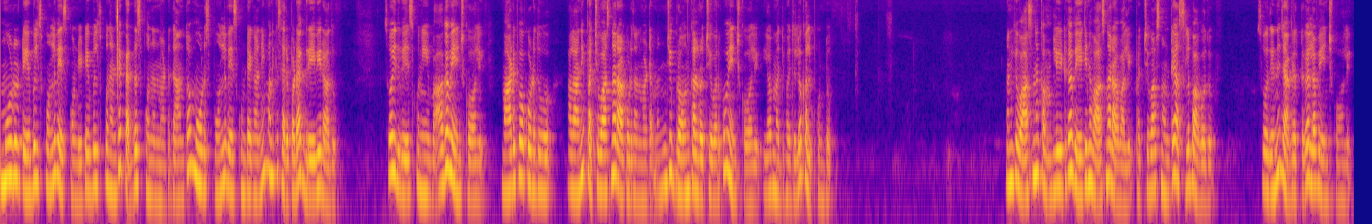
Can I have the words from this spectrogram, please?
మూడు టేబుల్ స్పూన్లు వేసుకోండి. టేబుల్ స్పూన్ అంటే పెద్ద స్పూన్ అనమాట దాంతో మూడు స్పూన్లు వేసుకుంటే కానీ మనకి సరిపడా గ్రేవీ రాదు. సో ఇది వేసుకుని బాగా వేయించుకోవాలి. మాడిపోకూడదు. అలా అని పచ్చివాసన రాకూడదు అనమాట మంచి బ్రౌన్ కలర్ వచ్చే వరకు వేయించుకోవాలి. ఇలా మధ్య మధ్యలో కలుపుకుంటూ. మనకి వాసన కంప్లీట్గా వేగిన వాసన రావాలి. పచ్చి వాసన ఉంటే అస్సలు బాగోదు. సో దీన్ని జాగ్రత్తగా ఇలా వేయించుకోవాలి.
